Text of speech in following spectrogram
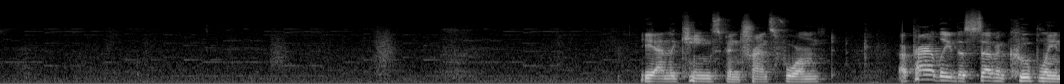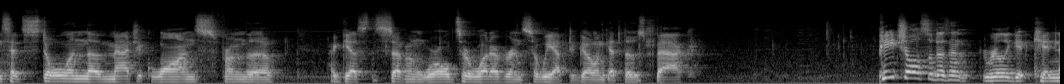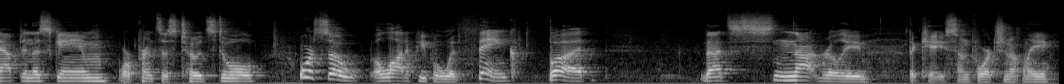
Yeah, and the king's been transformed. Apparently the seven Koopalings had stolen the magic wands from the, I guess, the seven worlds or whatever, and so we have to go and get those back. Peach also doesn't really get kidnapped in this game, or Princess Toadstool, or so a lot of people would think, but that's not really the case, unfortunately.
